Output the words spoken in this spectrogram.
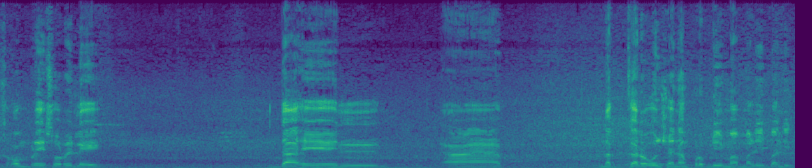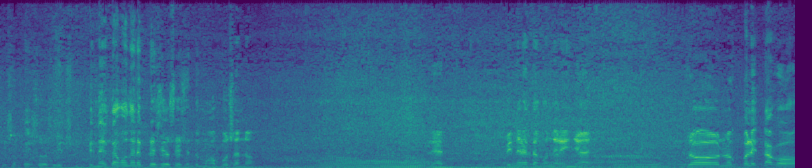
sa compressor relay dahil ah, nagkaroon siya ng problema maliban dito sa pressure switch. Pinalitan ko na rin pressure switch ito mga boss ano? Ayan. pinalitan ko na rin yan So, nagpalit ako.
